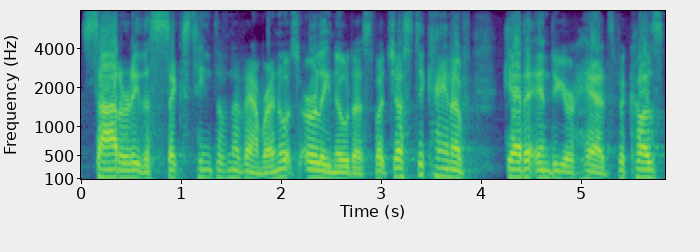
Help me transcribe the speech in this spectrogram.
Saturday, the 16th of November. I know it's early notice, but just to kind of get it into your heads, because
